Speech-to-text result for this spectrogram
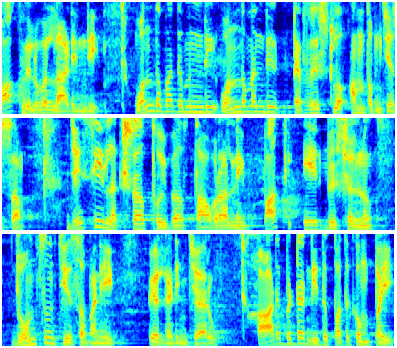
పాక్ విలువల్లాడింది. వంద మంది మంది వంద మంది టెర్రరిస్టులు అంతం చేశాం. జైసీ లక్షరా తోయిబా స్థావరాల్ని పాక్ ఎయిర్ బేస్లను ధ్వంసం చేశామని వెల్లడించారు. ఆడబిడ్డ నిధి పథకంపై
